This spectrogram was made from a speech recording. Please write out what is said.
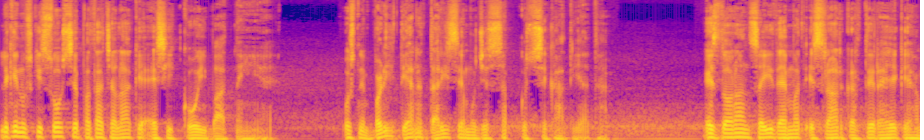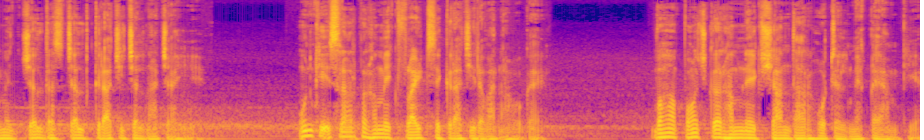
لیکن اس کی سوچ سے پتا چلا کہ ایسی کوئی بات نہیں ہے۔ اس نے بڑی دیانتداری سے مجھے سب کچھ سکھا دیا تھا۔ اس دوران سعید احمد اصرار کرتے رہے کہ ہمیں جلد از جلد کراچی چلنا چاہیے۔ ان کے اصرار پر ہم ایک فلائٹ سے کراچی روانہ ہو گئے۔ وہاں پہنچ کر ہم نے ایک شاندار ہوٹل میں قیام کیا۔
